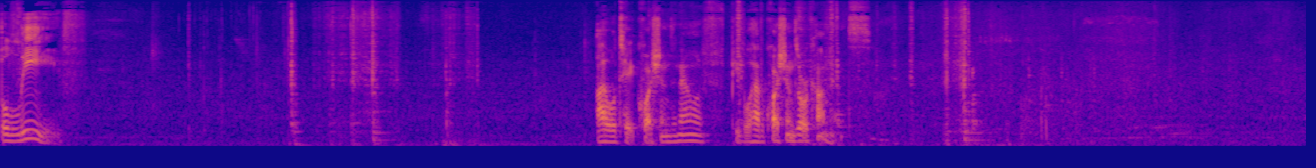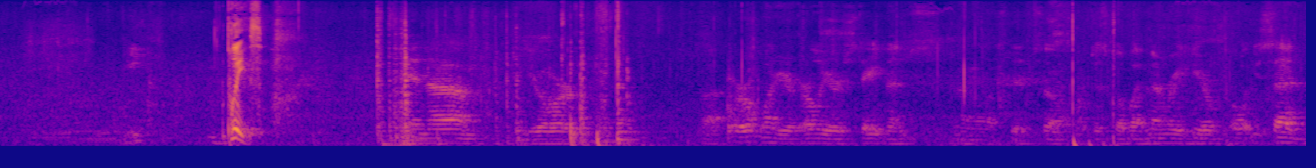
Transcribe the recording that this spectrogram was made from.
believe. I will take questions now if people have questions or comments. Please. Um, your, uh, one of your earlier statements, so I'll just go by memory here, for what you said.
